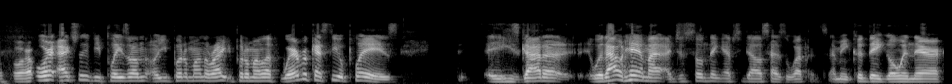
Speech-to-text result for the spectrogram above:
or, or actually, if he plays on, or you put him on the right, you put him on the left, wherever Castillo plays, he's got to. Without him, I, I just don't think FC Dallas has the weapons. I mean, could they go in there?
